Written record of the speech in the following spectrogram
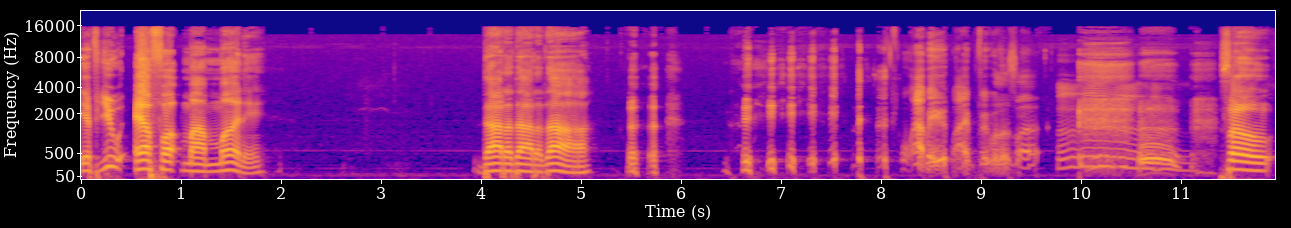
"If you f up my money, da da da da da." I mean, white people are so. so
